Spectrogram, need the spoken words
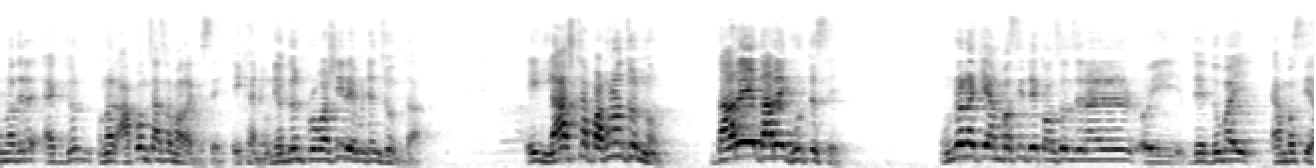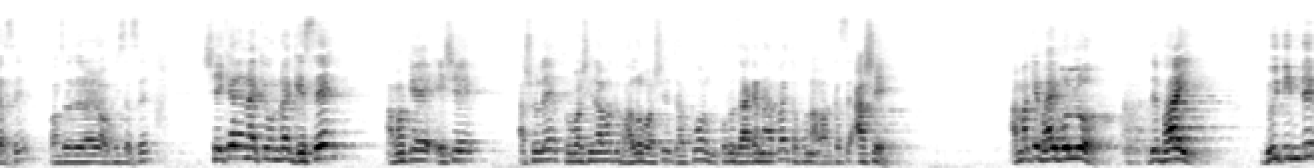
ওনাদের একজন ওনার আপন চাচা মারা গেছে এইখানে উনি একজন প্রবাসী রেমিটেন্স যোদ্ধা। এই লাশটা পাঠানোর জন্য দাঁড়ে দাঁড়ে ঘুরতেছে। ওনারা নাকি অ্যাম্বাসিতে কনসাল জেনারেলের ওই যে দুবাই অ্যাম্বাসি আছে কনসাল জেনারেল অফিস আছে, সেইখানে নাকি ওনারা গেছে, আমাকে এসে আসলে প্রবাসীরা আমাকে ভালোবাসে, যখন কোনো জায়গা না পায় তখন আমার কাছে আসে। আমাকে ভাই বলল যে, ভাই, দুই তিন দিন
